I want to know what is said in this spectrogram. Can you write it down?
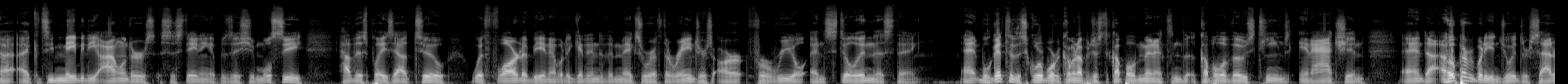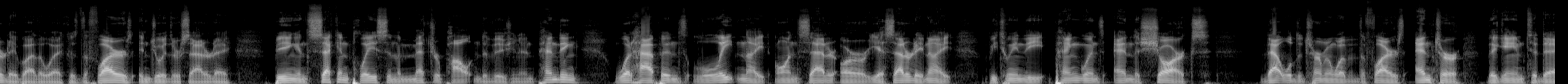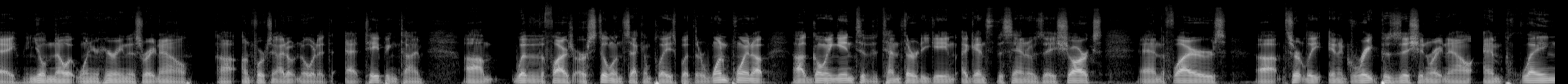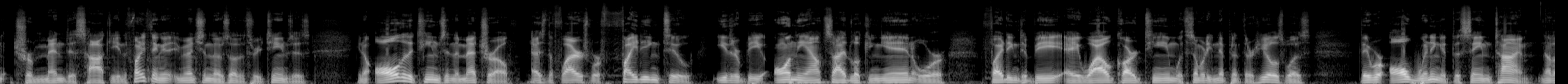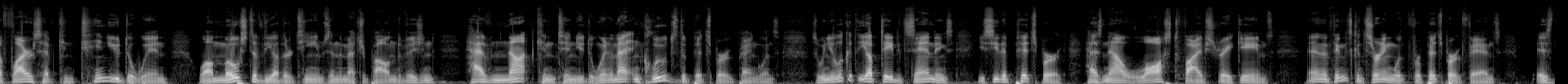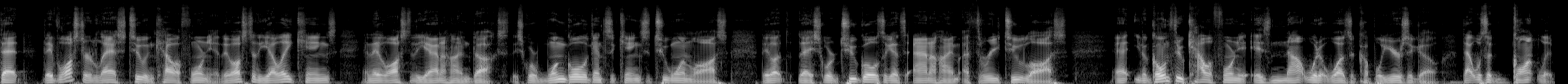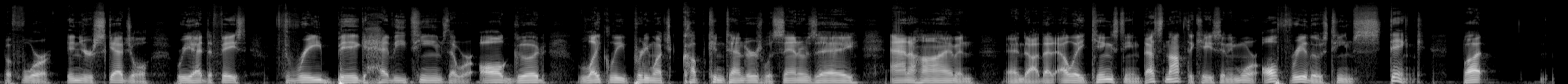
uh, I could see maybe the Islanders sustaining a position. We'll see how this plays out too, with Florida being able to get into the mix, or if the Rangers are for real and still in this thing. And we'll get to the scoreboard coming up in just a couple of minutes and a couple of those teams in action. And uh, I hope everybody enjoyed their Saturday, by the way, because the Flyers enjoyed their Saturday, being in second place in the Metropolitan Division. And pending what happens late night on Saturday, or yeah, Saturday night between the Penguins and the Sharks that will determine whether the Flyers enter the game today. And you'll know it when you're hearing this right now. Uh, unfortunately, I don't know it at, at taping time um, whether the Flyers are still in second place, but they're one point up uh, going into the 10:30 game against the San Jose Sharks, and the Flyers uh, certainly in a great position right now and playing tremendous hockey. And the funny thing that you mentioned those other three teams is, you know, all of the teams in the Metro, as the Flyers were fighting to either be on the outside looking in or fighting to be a wild card team with somebody nipping at their heels was they were all winning at the same time. Now the Flyers have continued to win while most of the other teams in the Metropolitan Division have not continued to win and that includes the Pittsburgh Penguins. So when you look at the updated standings, you see that Pittsburgh has now lost 5 straight games. And the thing that's concerning with, for Pittsburgh fans is that they've lost their last two in California. They lost to the LA Kings and they lost to the Anaheim Ducks. They scored one goal against the Kings, a 2 1 loss. They, they scored two goals against Anaheim, a 3 2 loss. Uh, you know, going through California is not what it was a couple years ago. That was a gauntlet before in your schedule where you had to face three big, heavy teams that were all good, likely pretty much cup contenders with San Jose, Anaheim, and and uh, that LA Kings team. That's not the case anymore. All three of those teams stink, but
